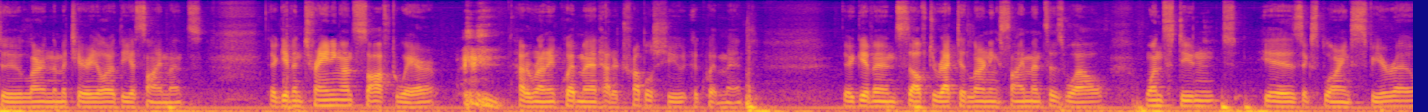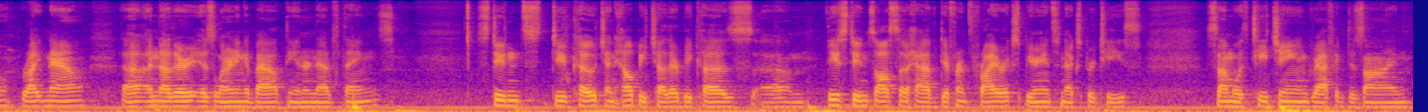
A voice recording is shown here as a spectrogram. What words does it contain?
to learn the material or the assignments. They're given training on software, how to run equipment, how to troubleshoot equipment. They're given self-directed learning assignments as well. One student is exploring Sphero right now. Uh, another is learning about the Internet of Things. Students do coach and help each other because um, these students also have different prior experience and expertise, some with teaching and graphic design,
